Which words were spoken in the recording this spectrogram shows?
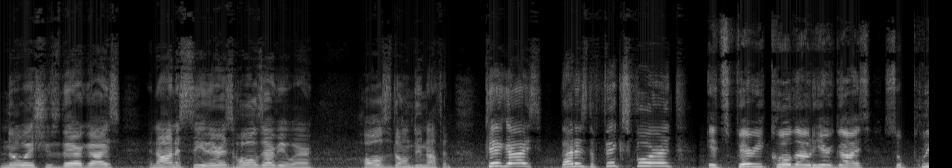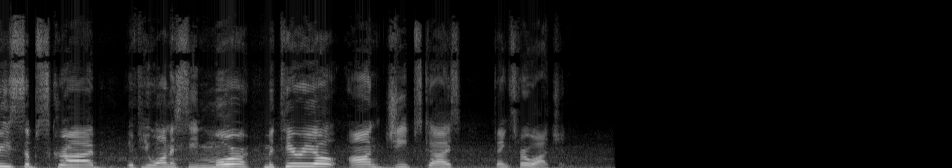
No issues there, guys. And honestly, there is holes everywhere. Holes don't do nothing. Okay, guys, that is the fix for it. It's very cold out here, guys. So please subscribe if you want to see more material on Jeeps, guys. Thanks for watching.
